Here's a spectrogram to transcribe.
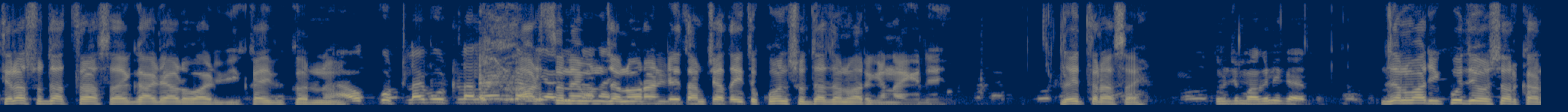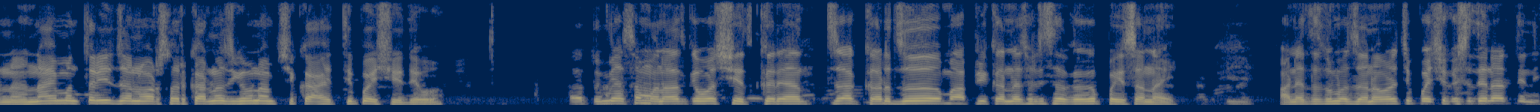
त्याला सुद्धा त्रास आहे. गाडी आडवाडवी काही बी करणं. अहो, कुठला कुठला अडचण आहे म्हणून जनावर आणले आमच्या आता. इथं कोण सुद्धा जनावर घेणार गेले. लय त्रास आहे. तुमची मागणी काय आता? जनावर इकू देव सरकारनं. नाही म्हणतं तरी जनावर सरकारनंच घेऊन आमची काय आहेत ते पैसे देव. अ, तुम्ही असं म्हणाल की बाबा शेतकऱ्यांचा कर्ज माफी करण्यासाठी सरकारकडे पैसा नाही. आणि आता तुम्हाला जनावरांचे पैसे कसे देणार त्यांनी?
